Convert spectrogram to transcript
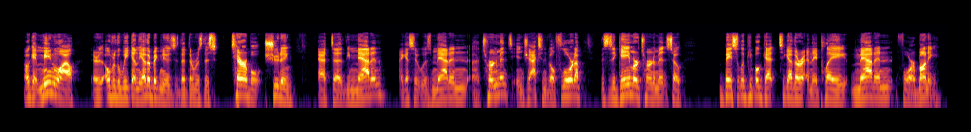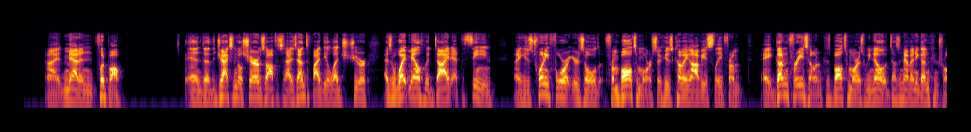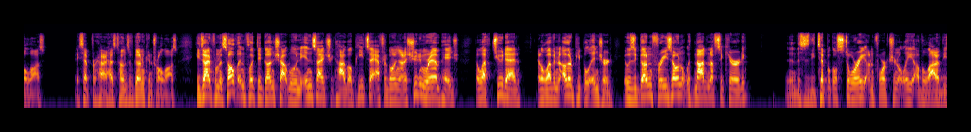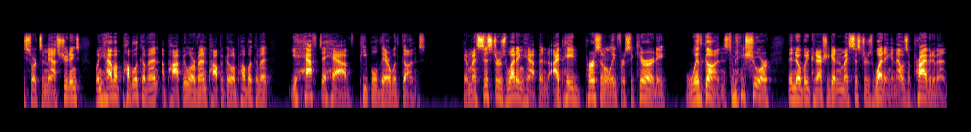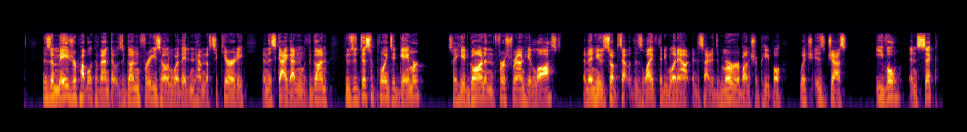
Okay, meanwhile, over the weekend, the other big news is that there was this terrible shooting at uh, the Madden, I guess it was Madden uh, tournament in Jacksonville, Florida. This is a gamer tournament, so basically people get together and they play Madden for money, uh, Madden football. And uh, the Jacksonville Sheriff's Office identified the alleged shooter as a white male who had died at the scene. Uh, he was 24 years old from Baltimore, so he was coming obviously from a gun free zone because Baltimore, as we know, doesn't have any gun control laws except for how it has tons of gun control laws. He died from a self inflicted gunshot wound inside Chicago Pizza after going on a shooting rampage that left two dead and 11 other people injured. It was a gun free zone with not enough security. And this is the typical story, unfortunately, of a lot of these sorts of mass shootings. When you have a public event, a popular event, popular public event, you have to have people there with guns. And my sister's wedding happened. I paid personally for security with guns to make sure that nobody could actually get in my sister's wedding. And that was a private event. This is a major public event that was a gun free zone where they didn't have enough security. And this guy got in with a gun. He was a disappointed gamer. So he had gone in the first round, he had lost. And then he was so upset with his life that he went out and decided to murder a bunch of people, which is just evil and sick.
